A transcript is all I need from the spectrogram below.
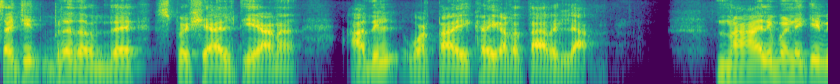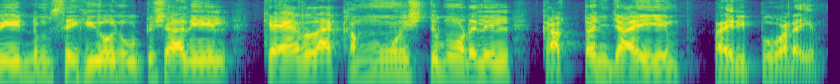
സജിത് ബ്രദറിന്റെ സ്പെഷ്യാലിറ്റിയാണ് അതിൽ വട്ടായി കൈകടത്താറില്ല നാല് മണിക്ക് വീണ്ടും സെഹിയോ നൂട്ടുശാലയിൽ കേരള കമ്മ്യൂണിസ്റ്റ് മോഡലിൽ കട്ടൻ ചായയും പരിപ്പ് വടയും.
